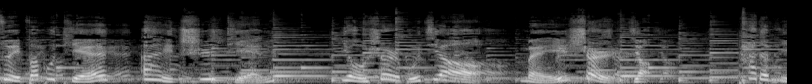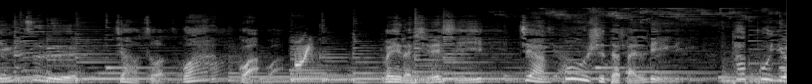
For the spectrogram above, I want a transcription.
嘴巴不甜，爱吃甜，有事儿不叫，没事儿叫。它的名字叫做呱呱。为了学习讲故事的本领，它不远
